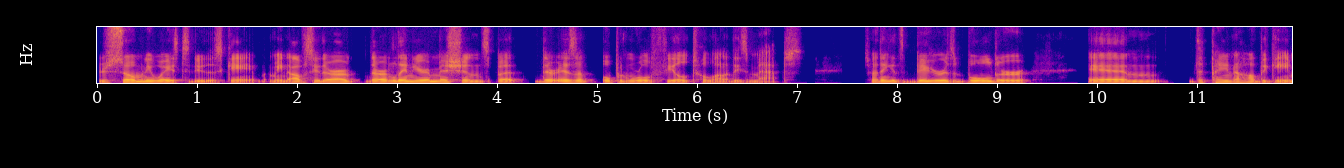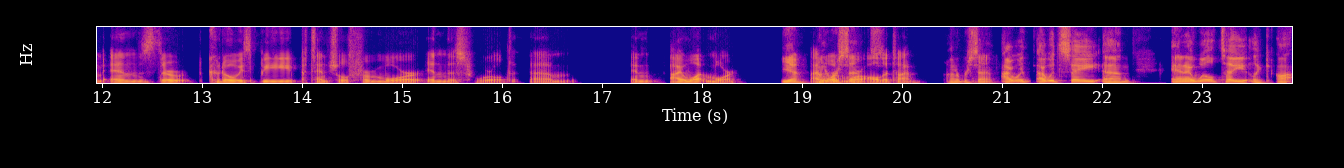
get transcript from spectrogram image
There's so many ways to do this game. I mean, obviously there are there are linear missions, but there is an open world feel to a lot of these maps. So I think it's bigger, it's bolder, and depending on how the game ends, there could always be potential for more in this world. Um, and I want more. Yeah, 100%. I want more all the time. Hundred percent. I would I would say, um, and I will tell you, like, uh,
